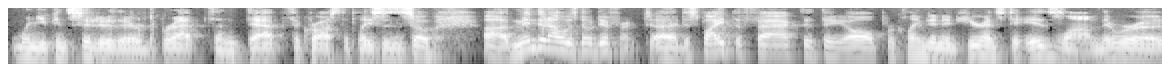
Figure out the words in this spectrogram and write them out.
when you consider their breadth and depth across the places. And so uh, Mindanao was no different. Uh, despite the fact that they all proclaimed an adherence to Islam, there were a,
